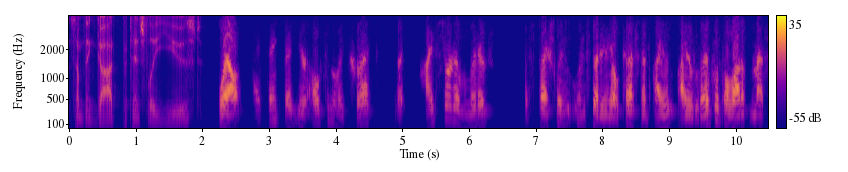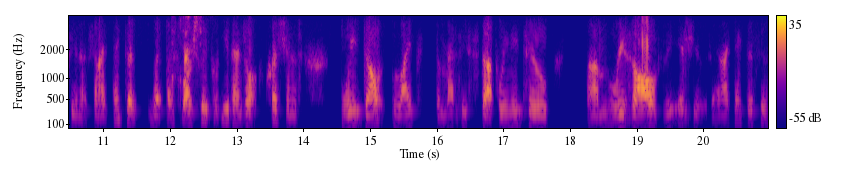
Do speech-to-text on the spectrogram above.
something God potentially used. Well, I think that you're ultimately correct, but I sort of live especially when studying the Old Testament, I, I live with a lot of messiness. And I think that, that especially for evangelical Christians, we don't like the messy stuff. We need to um, resolve the issues. And I think this is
